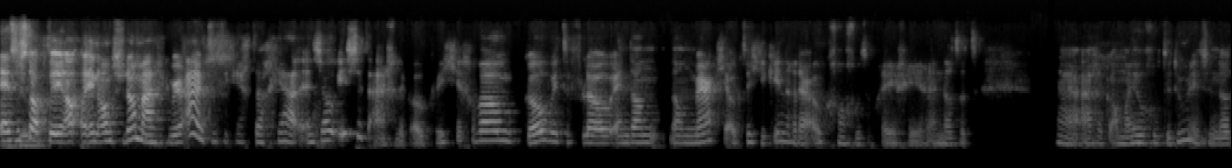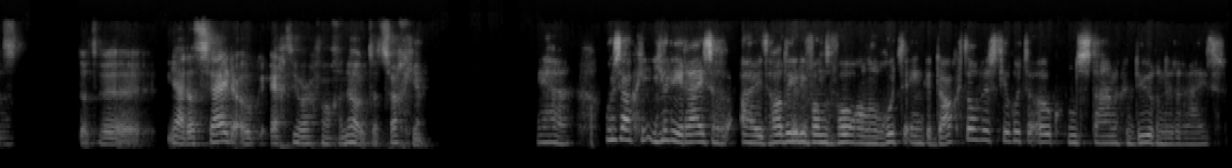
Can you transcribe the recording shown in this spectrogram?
En ze stapte in, in, Amsterdam eigenlijk weer uit. Dus ik echt dacht, ja, en zo is het eigenlijk ook, weet je. Gewoon go with the flow. En dan, dan merk je ook dat je kinderen daar ook gewoon goed op reageren. En dat het nou ja, eigenlijk allemaal heel goed te doen is. En dat, dat, we, ja, dat zij er ook echt heel erg van genoot. Dat zag je. Ja, hoe zag jullie reis eruit? Hadden jullie van tevoren al een route in gedachten of is die route ook ontstaan gedurende de reis?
